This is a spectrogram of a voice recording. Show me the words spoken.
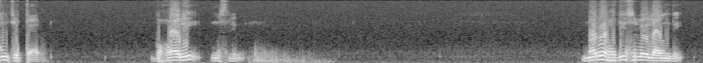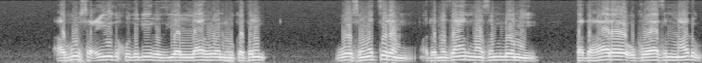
అని చెప్పారు. బుహారీ ముస్లిం మరో హదీసులో ఇలా ఉంది. అబూ సయీద్ ఖుదరీ రజియల్లాహు అన్హు కథనం ఓ సంవత్సరం రమజాన్ మాసంలోని పదహారవ ఉపవాసం నాడు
